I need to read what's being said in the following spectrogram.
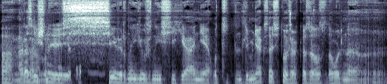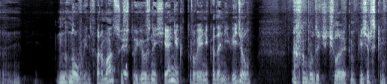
А, а различные северные и южные сияния. Вот для меня, кстати, тоже оказалось довольно э, новой информацию, что южное сияние, которого я никогда не видел, будучи человеком питерским,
